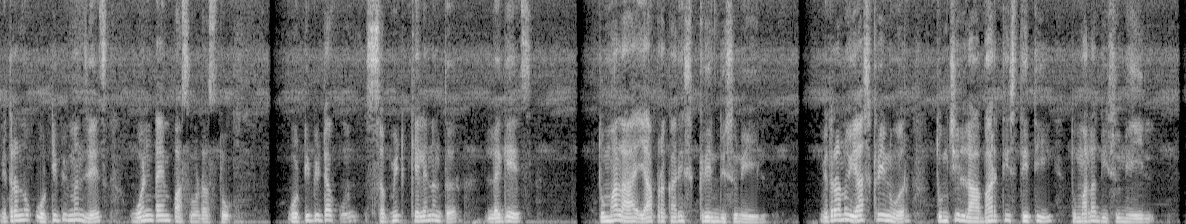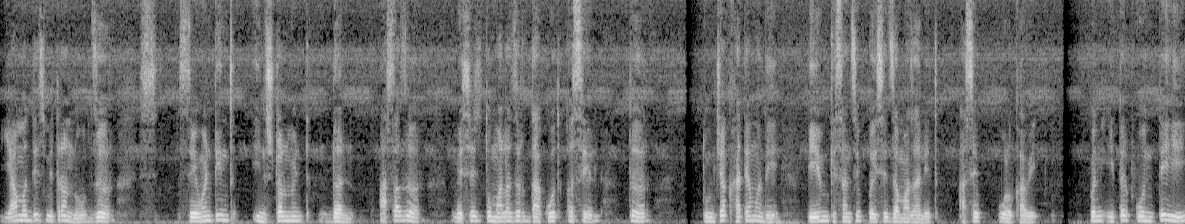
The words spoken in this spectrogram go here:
मित्रांनो ओ टी पी म्हणजेच वन टाइम पासवर्ड असतो. ओ टी पी टाकून सबमिट केल्यानंतर लगेच तुम्हाला या प्रकारे स्क्रीन दिसून येईल. मित्रांनो या स्क्रीनवर तुमची लाभार्थी स्थिती तुम्हाला दिसून येईल. यामध्येच मित्रांनो जर सेवन्टीन्थ इन्स्टॉलमेंट डन असा जर मेसेज तुम्हाला जर दाखवत असेल तर तुमच्या खात्यामध्ये पी एम किसानचे पैसे जमा झालेत असे ओळखावे. पण इतर कोणतेही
